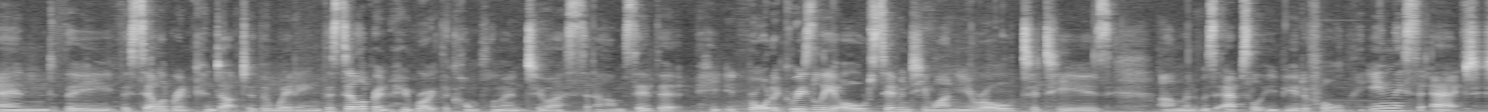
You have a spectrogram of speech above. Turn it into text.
and the, the celebrant conducted the wedding. The celebrant who wrote the compliment to us um, said that he, it brought a grizzly old 71 year old to tears um, and it was absolutely beautiful. In this act,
